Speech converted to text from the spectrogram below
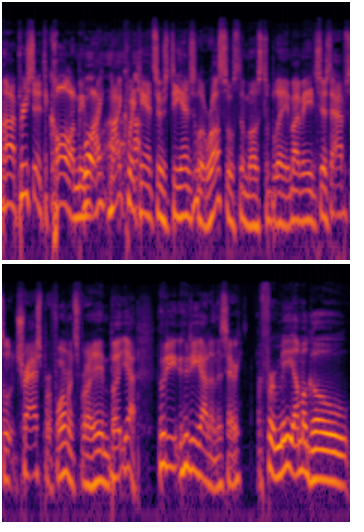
I appreciate the call. I mean, Well, my, my uh, quick answer is D'Angelo Russell's the most to blame. I mean, it's just absolute trash performance for him. But yeah, who do you who do you got on this, Harry? For me, I'm gonna go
